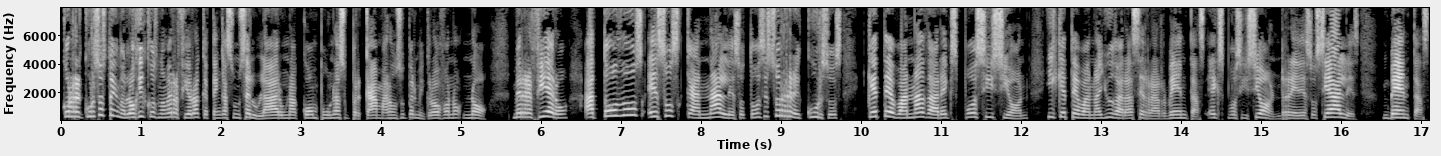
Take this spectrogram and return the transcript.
con recursos tecnológicos no me refiero a que tengas un celular, una compu, una supercámara, un super micrófono, no, me refiero a todos esos canales o todos esos recursos que te van a dar exposición y que te van a ayudar a cerrar ventas, exposición, redes sociales, ventas,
